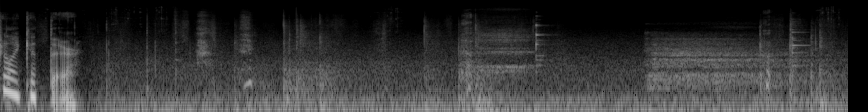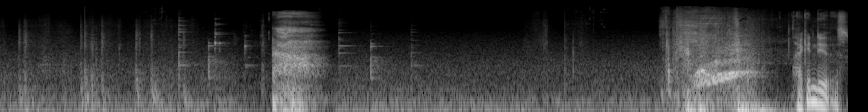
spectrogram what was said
Shall I get there? I can do this.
